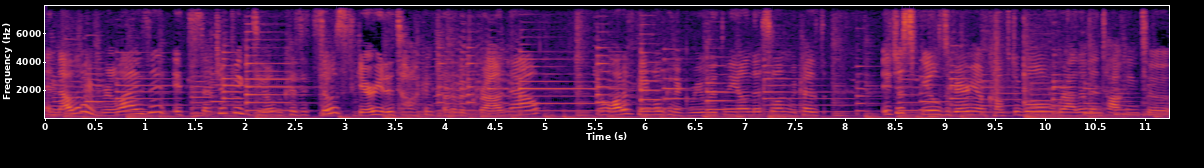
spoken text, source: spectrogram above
And now that I realize it, it's such a big deal because it's so scary to talk in front of a crowd now. A lot of people can agree with me on this one because it just feels very uncomfortable rather than talking to,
